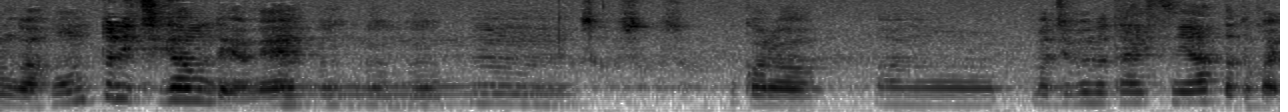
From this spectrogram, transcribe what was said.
分が本当に違うんだよね、うんうんうんうん。そうそうそうだからあの、まあ、自分の体質に合ったとか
